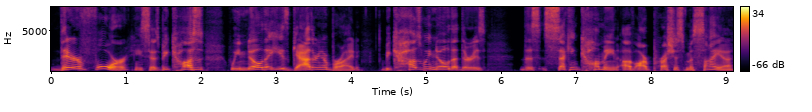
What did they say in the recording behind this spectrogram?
Therefore, he says, because we know that he is gathering a bride, because we know that there is this second coming of our precious Messiah,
